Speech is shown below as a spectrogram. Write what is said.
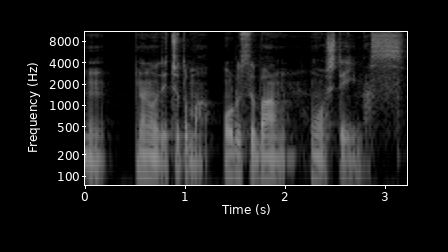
うん。なのでちょっとまあお留守番をしています。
